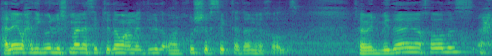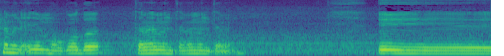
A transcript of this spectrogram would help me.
هلاقي واحد يجي يقول لي اشمعنى سبت ده وعملت ده وهنخش في سكه ثانية خالص. فمن البداية خالص إحنا مانعين الموضوع ده تماما تماما تماما. إيه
